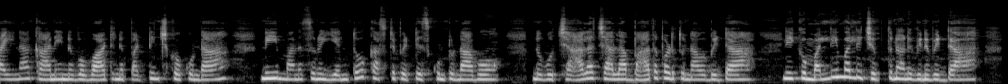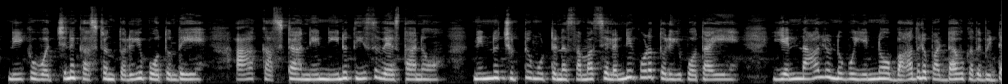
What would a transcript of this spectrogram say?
అయినా కానీ నువ్వు వాటిని పట్టించుకోకుండా నీ మనసును ఎంతో కష్టపెట్టేసుకుంటున్నావు. నువ్వు చాలా చాలా బాధపడుతున్నావు బిడ్డ. నీకు మళ్ళీ మళ్ళీ చెప్తున్నాను వినుబిడ్డా నీకు వచ్చిన కష్టం తొలగిపోతుంది. ఆ కష్టాన్ని నేను తీసివేస్తాను. నిన్ను చుట్టుముట్టిన సమస్యలన్నీ కూడా తొలగిపోతాయి. ఎన్నాళ్ళు నువ్వు ఎన్నో బాధలు పడ్డావు కదా బిడ్డ.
